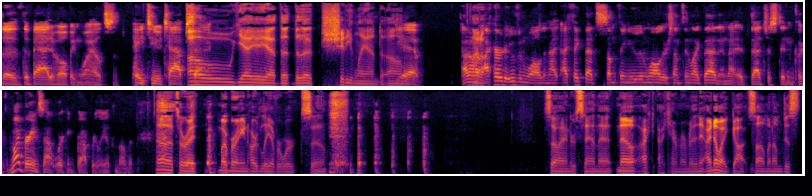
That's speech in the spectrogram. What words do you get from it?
the the bad evolving wilds. Pay two tap sack. Oh, yeah, yeah, yeah. The the shitty land. Um, yeah. I don't I know. don't- I heard Ulvenwald, and I, I think that's something Ulvenwald or something like that, and I, it, that just didn't click. My brain's not working properly at the moment. Oh, that's all right. My brain hardly ever works, so. So I understand that. No, I, I can't remember the name. I know I got some, and I'm just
